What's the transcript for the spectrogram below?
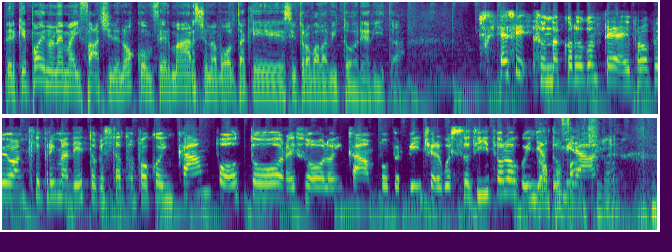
perché poi non è mai facile no? confermarsi una volta che si trova la vittoria Rita. Eh sì, sono d'accordo con te, hai proprio anche prima detto che è stato poco in campo, otto ore solo in campo per vincere questo titolo, quindi Troppo ha dominato. facile.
